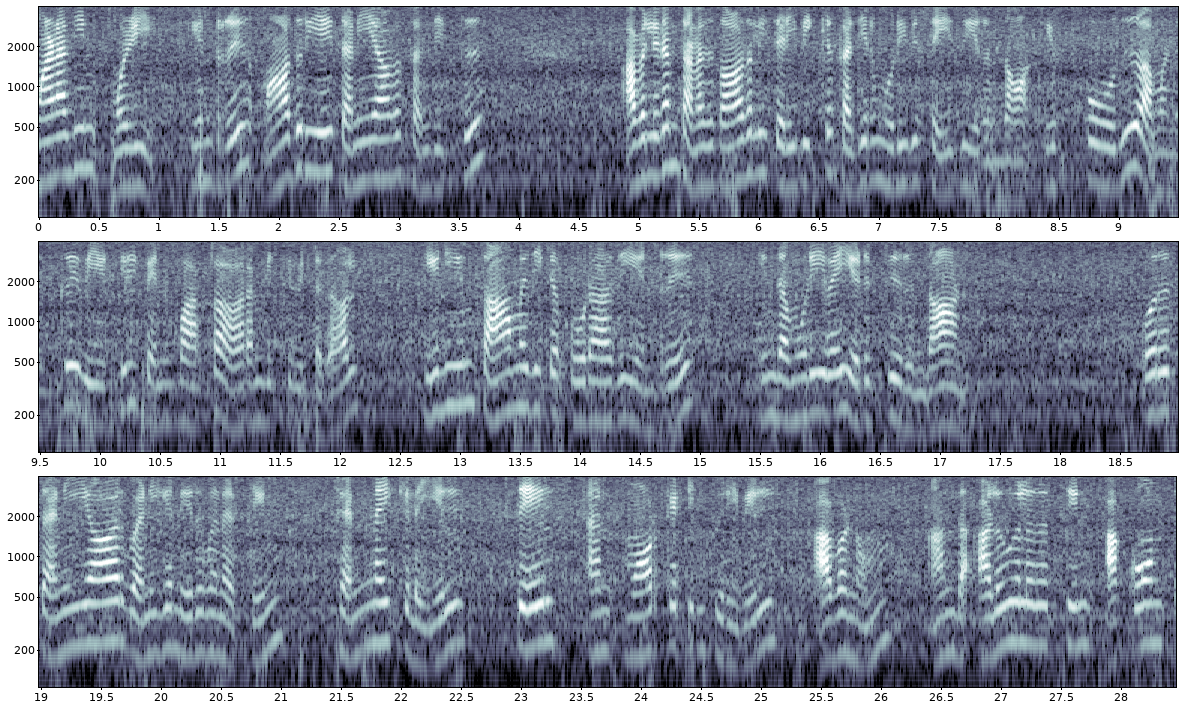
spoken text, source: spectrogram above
மனதின் மொழி இன்று மாதுரியை தனியாக சந்தித்து அவளிடம் தனது காதலை தெரிவிக்க கதிர் முடிவு செய்து இருந்தான். இப்போது அவனுக்கு வீட்டில் பெண் பார்க்க ஆரம்பித்து விட்டதால் இனியும் தாமதிக்கக்கூடாது என்று இந்த முடிவை எடுத்திருந்தான். ஒரு தனியார் வணிக நிறுவனத்தின் சென்னை கிளையில் சேல்ஸ் அண்ட் மார்க்கெட்டிங் பிரிவில் அவனும் அந்த அலுவலகத்தின் அக்கவுண்ட்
